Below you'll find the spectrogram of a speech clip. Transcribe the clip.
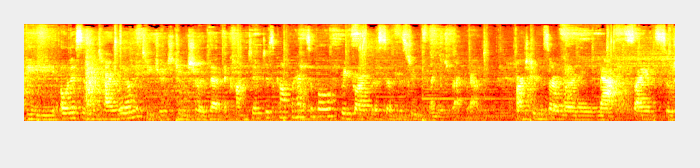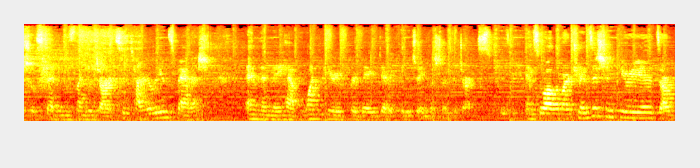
The onus is entirely on the teachers to ensure that the content is comprehensible regardless of the student's language background. Our students are learning math, science, social studies, language arts entirely in Spanish, and then they have one period per day dedicated to English language arts. And so all of our transition periods, our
